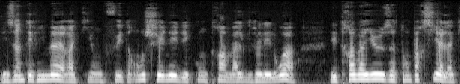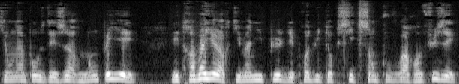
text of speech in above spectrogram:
les intérimaires à qui on fait enchaîner des contrats malgré les lois, les travailleuses à temps partiel à qui on impose des heures non payées, les travailleurs qui manipulent des produits toxiques sans pouvoir refuser,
